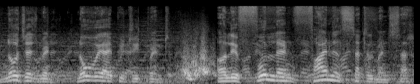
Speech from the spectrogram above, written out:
no judgement no VIP treatment only full and final settlement sir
